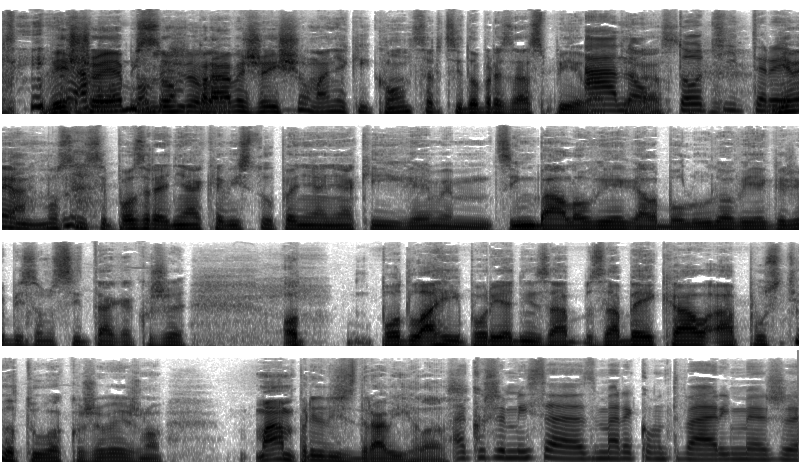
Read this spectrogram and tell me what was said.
Vieš čo, ja by som Lyžovať. práve, že išiel na nejaký koncert si dobre zaspievať Áno, teraz. to ti treba. Neviem, musím si pozrieť nejaké vystúpenia nejakých, neviem, cymbáloviek alebo ľudoviek, že by som si tak akože od podlahy poriadne za- zabékal a pustil tu, akože že veš, no, mám príliš zdravý hlas. Akože my sa s Marekom tvárime, že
